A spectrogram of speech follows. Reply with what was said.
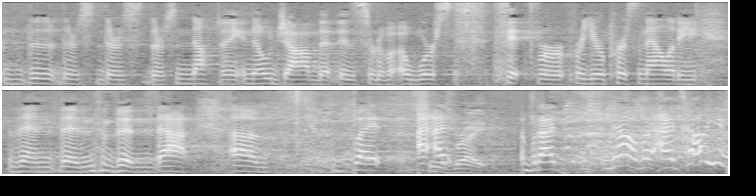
there's, there's there's nothing, no job that is sort of a worse fit for, for your personality than than than that. Um, but she I, was right. But I no, but I tell you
